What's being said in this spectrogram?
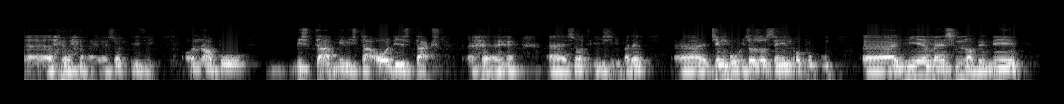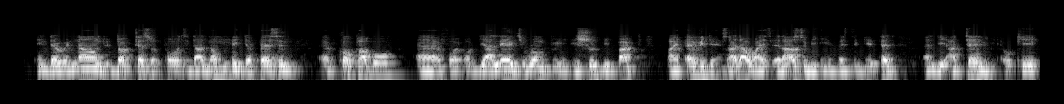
uh, it's not easy. Honorable Mr. Minister, all these tax, uh, it's not easy. But then uh, Jimbo is also saying, Opoku, uh, mere mention of the name in the renowned doctor's report does not make the person uh, culpable uh, for of the alleged wrongdoing. It should be backed by evidence. Otherwise, it has to be investigated and the attorney, okay,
